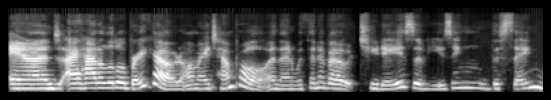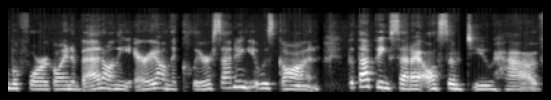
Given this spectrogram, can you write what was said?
and I had a little breakout on my temple. And then within about two days of using this thing before going to bed on the area on the clear setting, it was gone. But that being said, I also do have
